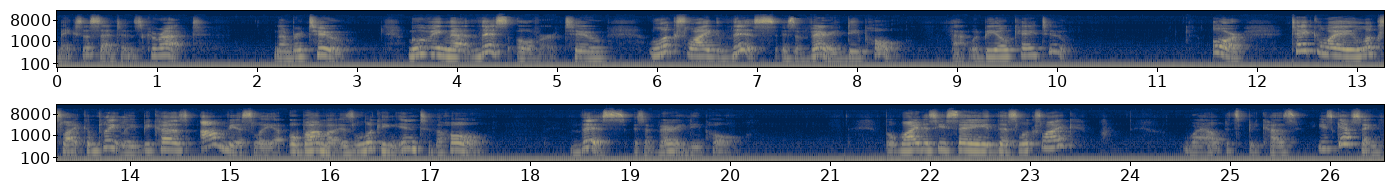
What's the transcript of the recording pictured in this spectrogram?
makes the sentence correct. Number two, moving that this over to looks like this is a very deep hole. That would be okay too. Or take away looks like completely because obviously Obama is looking into the hole. This is a very deep hole. But why does he say this looks like? Well, it's because he's guessing.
